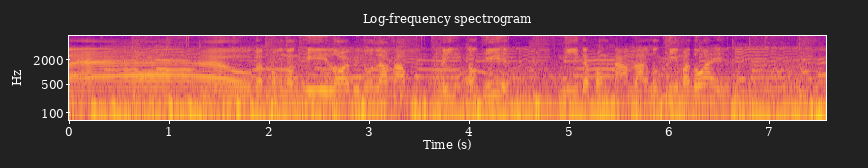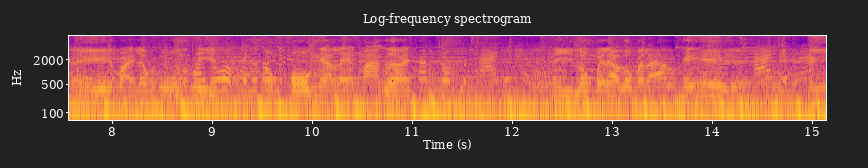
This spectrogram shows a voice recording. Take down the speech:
แล้วกระทงน้องทีลอยไปนู่นแล้วครับเฮ้ยน้องทีมีกระทงตามหลังน้องทีมาด้วยเฮ้ยไปแล้วโอ้โหน้องทีตรงโค้งเนี่ยแรงมากเลยนี่ลงไปแล้วลงไปแล้วน้องทีนี่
